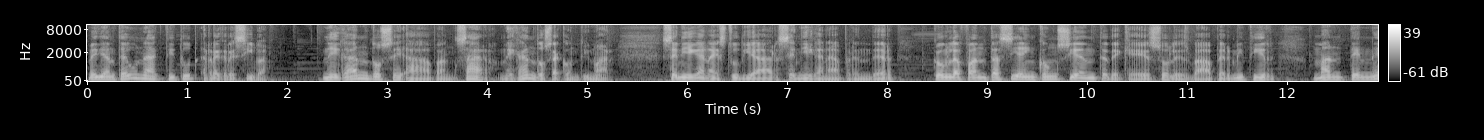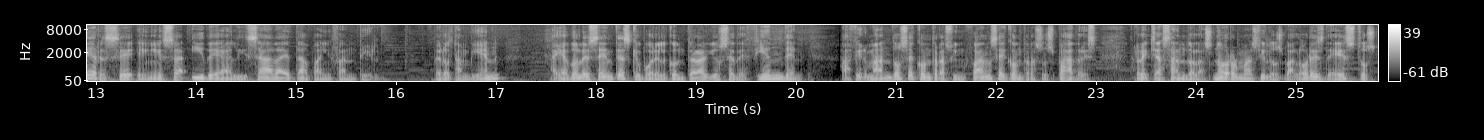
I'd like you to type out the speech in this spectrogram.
mediante una actitud regresiva, negándose a avanzar, negándose a continuar. Se niegan a estudiar, se niegan a aprender, con la fantasía inconsciente de que eso les va a permitir mantenerse en esa idealizada etapa infantil. Pero también hay adolescentes que por el contrario se defienden, afirmándose contra su infancia y contra sus padres, rechazando las normas y los valores de estos,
